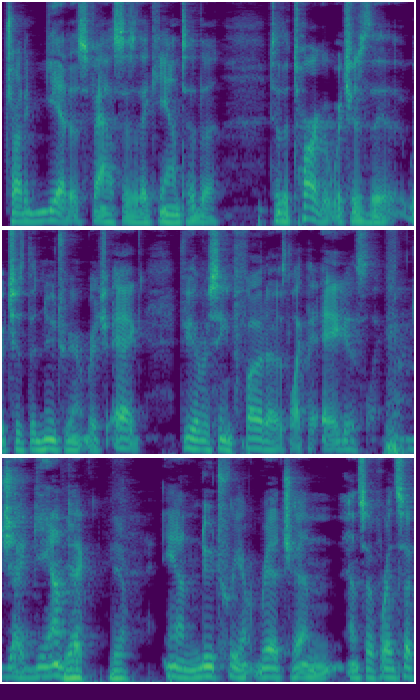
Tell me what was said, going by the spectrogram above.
try to get as fast as they can to the to the target, which is the which is the nutrient rich egg. If you've ever seen photos, like the egg is like gigantic yeah, yeah. and nutrient rich and and so forth. So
